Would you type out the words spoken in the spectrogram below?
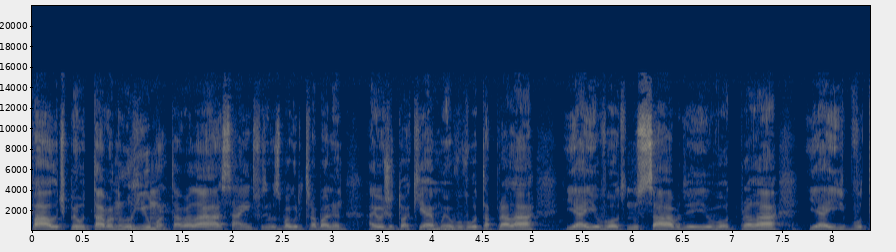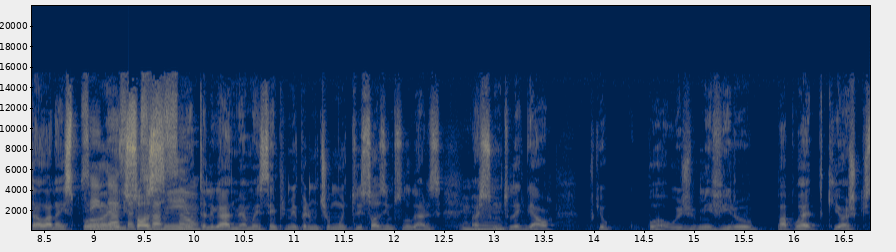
Paulo. Tipo, eu tava no Rio, mano. Tava lá saindo, fazendo os bagulhos, trabalhando. Aí hoje eu tô aqui. Aí amanhã eu vou voltar pra lá. E aí eu volto no sábado. E aí eu volto pra lá. E aí vou estar lá na Espanha. E sozinho, tá ligado? Minha mãe sempre me permitiu muito ir sozinho pros lugares. Eu acho Uhum. isso muito legal. Porque eu, porra, hoje me viro papo reto. Que eu acho que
